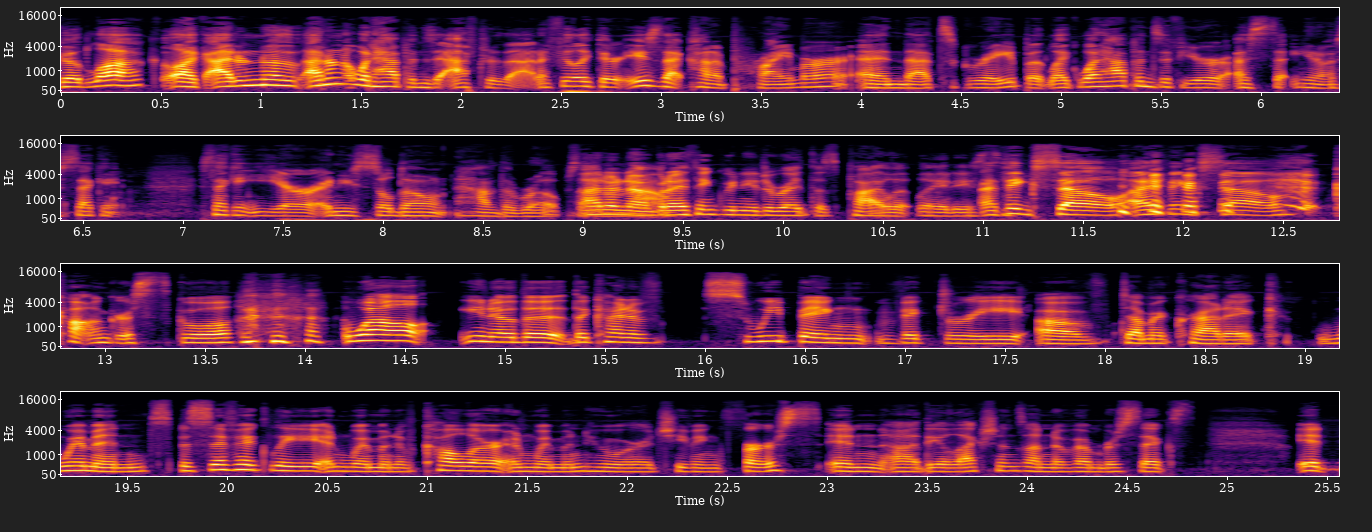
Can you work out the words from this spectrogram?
good luck. Like I don't know, I don't know what happens after that. I feel like there is that kind of primer, and that's great. But like, what happens if you're a se- you know a second second year and you still don't have the ropes? I, don't know, but I think we need to write this pilot, ladies. I think so. I think so. Congress school. well, you know, the the kind of sweeping victory of Democratic women, specifically and women of color and women who were achieving firsts in uh, the elections on November sixth. It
